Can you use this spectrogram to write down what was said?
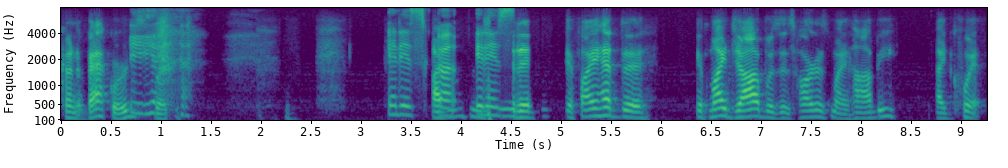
kind of backwards, Yeah. but it is. Uh, it is. If, if I had to, if my job was as hard as my hobby, I'd quit.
